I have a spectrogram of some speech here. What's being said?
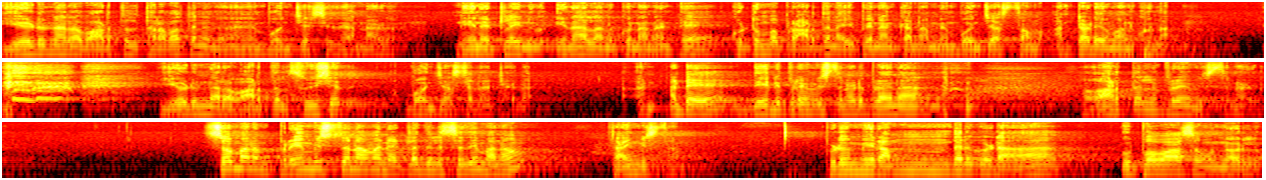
ఏడున్నర వార్తల తర్వాత నేను భోంచేసేది అన్నాడు. నేను ఎట్లా ఇను- వినాలనుకున్నానంటే కుటుంబ ప్రార్థన అయిపోయినాకన్నా మేము భోంచేస్తాం అంటాడేమో అనుకున్నా. ఏడున్నర వార్తలు చూసేది భోంచేస్తాడట ఆయన. అంటే దేన్ని ప్రేమిస్తున్నాడు ఇప్పుడు ఆయన? వార్తల్ని ప్రేమిస్తున్నాడు. సో మనం ప్రేమిస్తున్నామని ఎట్లా తెలుస్తుంది? మనం టైం ఇస్తాం. ఇప్పుడు మీరందరూ కూడా ఉపవాసం ఉన్నోళ్ళు.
